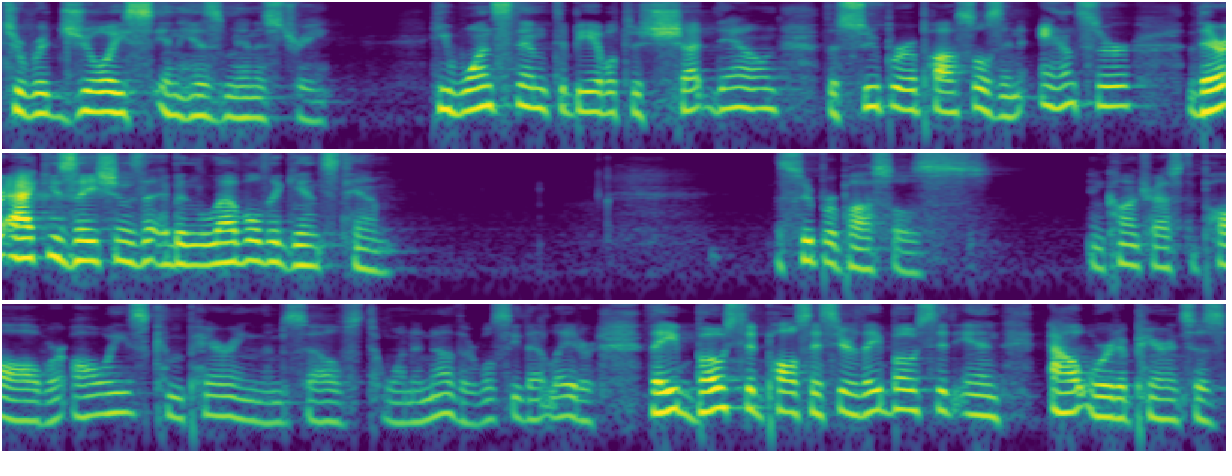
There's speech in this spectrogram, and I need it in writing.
to rejoice in his ministry. He wants them to be able to shut down the super apostles and answer their accusations that have been leveled against him. The super apostles, in contrast to Paul, were always comparing themselves to one another. We'll see that later. They boasted, Paul says here, they boasted in outward appearances,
